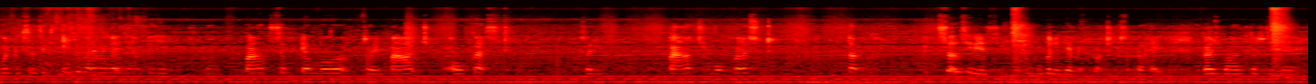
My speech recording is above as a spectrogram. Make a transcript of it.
कोई पिक्सल सिक्स ए के बारे में गाइस यहाँ पे ये पाँच सितंबर सॉरी पाँच अगस्त सॉरी पाँच अगस्त तक पिक्सल सीरीज़ गूगल इंडिया में लॉन्च कर सकता है। कर्ज बात करते हैं।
